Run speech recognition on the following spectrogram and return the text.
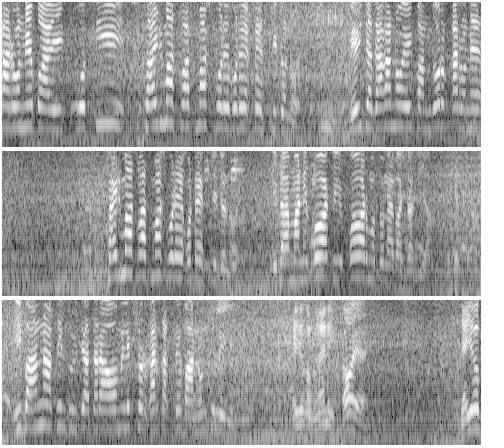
কারণে পাই প্রতি চার মাস পাঁচ মাস পরে পরে একটা স্ট্রিটও নয় এই জায়গাখানো এই বান্দর কারণে চার মাস পাঁচ মাস পরে একটা স্ট্রিটও নয় এটা মানে কোয়ার দি- কোয়ার মতো নাই বাসা দিয়া। এই বান আছিল দুইটা তারা আওয়ামী লীগ সরকার থাকতে বানন তুলে লিখছে এইরকম জানি হয় যাই হোক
